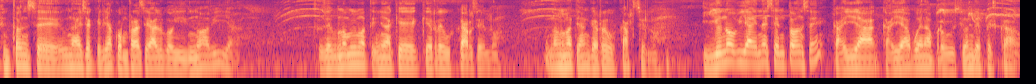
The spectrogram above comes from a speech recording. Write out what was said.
Entonces, una vez quería comprarse algo y no había. Entonces, uno mismo tenía que, que rebuscárselo. Uno mismo tenía que rebuscárselo. Y uno veía en ese entonces, caía, caía buena producción de pescado.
